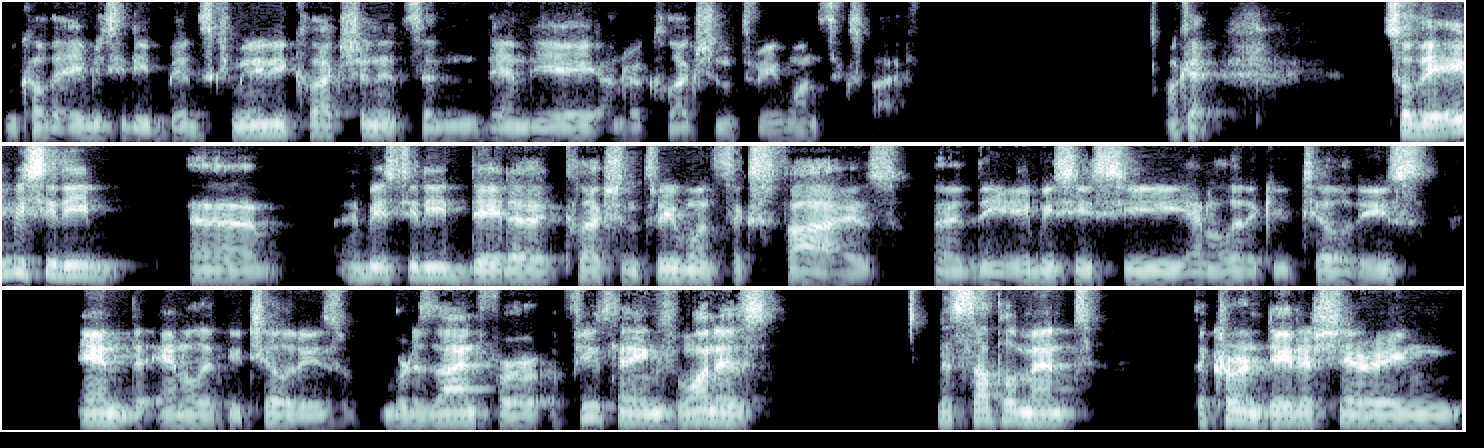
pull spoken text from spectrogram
We call the ABCD bids community collection. It's in the NDA under collection 3165. Okay, so the ABCD uh, ABCD data collection 3165, uh, the ABCC analytic utilities and the analytic utilities were designed for a few things. One is to supplement the current data sharing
